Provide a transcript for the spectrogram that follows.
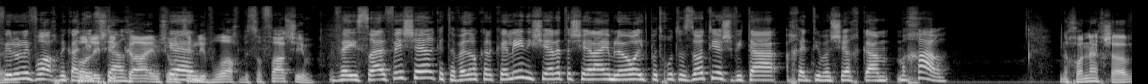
אפילו לברוח מכאן אי אפשר. פוליטיקאים שרוצים כן. לברוח בסופאשים. וישראל פישר, כתבנו הכלכלי, נשאלת השאלה אם לאור ההתפתחות הזאת, השביתה אכן תימשך גם מחר. נכון לעכשיו,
